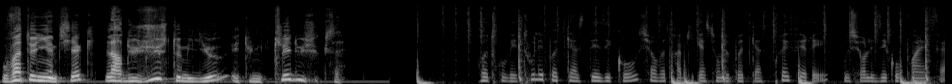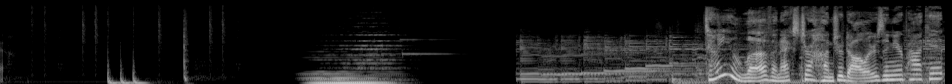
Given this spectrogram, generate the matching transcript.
Au XXIe siècle, l'art du juste milieu est une clé du succès. Retrouvez tous les podcasts des échos sur votre application de podcast préférée ou sur leséchos.fr. Don't you love an extra $100 in your pocket?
